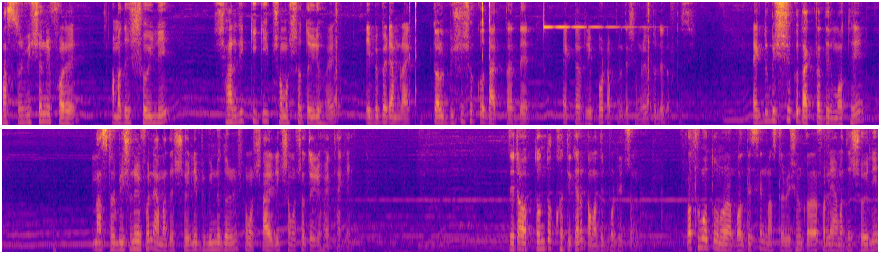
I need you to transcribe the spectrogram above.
মাস্টারভিশনের ফলে আমাদের শৈলী, শারীরিক কী কী সমস্যা তৈরি হয় এই ব্যাপারে আমরা এক দল বিশেষজ্ঞ ডাক্তারদের একটা রিপোর্ট আপনাদের সামনে তুলে ধরতেছি। একদল বিশেষজ্ঞ ডাক্তারদের মতে, মাস্টার মাস্টারভিশনের ফলে আমাদের শরীরে বিভিন্ন ধরনের সমস্যা শারীরিক সমস্যা তৈরি হয়ে থাকে, যেটা অত্যন্ত ক্ষতিকারক আমাদের বডির জন্য। প্রথমত ওনারা বলতেছেন, মাস্টার মাস্টারবেশন করার ফলে আমাদের শরীরে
